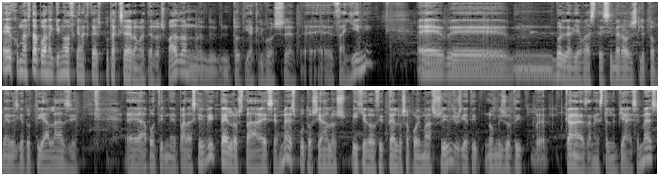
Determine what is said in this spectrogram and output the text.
Έχουμε αυτά που ανακοινώθηκαν χθες που τα ξέραμε τέλος πάντων, το τι ακριβώς θα γίνει. Ε, μπορείτε να διαβάσετε σήμερα όλες τις λεπτομέρειες για το τι αλλάζει ε, από την ε, Παρασκευή. Τέλος τα SMS που ούτως ή άλλως είχε δοθεί τέλος από εμάς τους ίδιους γιατί νομίζω ότι ε, κανένας δεν έστελνε πια SMS.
